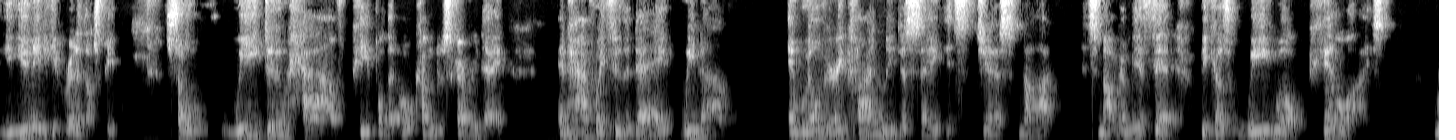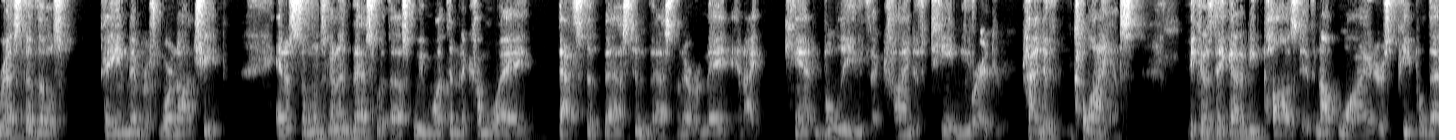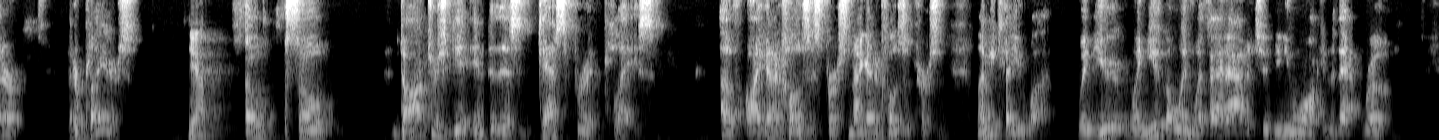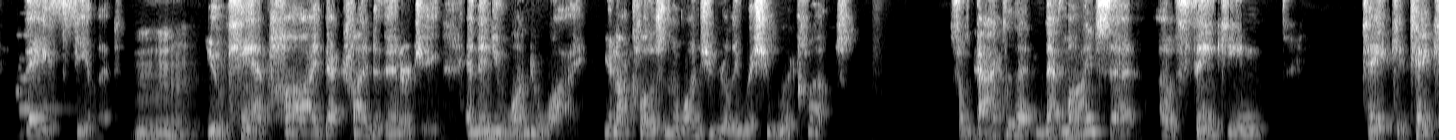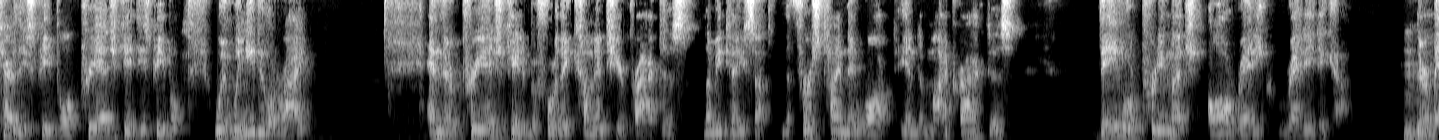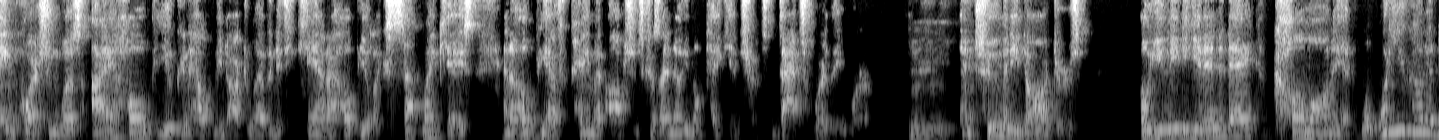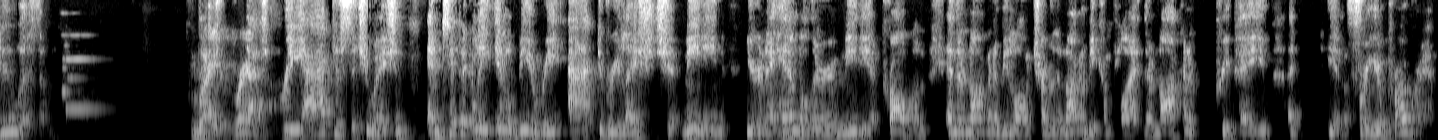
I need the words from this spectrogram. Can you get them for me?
you need to get rid of those people. So we do have people that will come to discovery day and halfway through the day we know. And we'll very kindly just say it's just not it's not going to be a fit because we will penalize rest of those paying members we're not cheap and if someone's going to invest with us we want them to come away that's the best investment ever made and i can't believe the kind of team you've right. kind of clients because they got to be positive, not whiners, people that are that are players. Yeah. So so doctors get into this desperate place of oh, I got to close this person, I got to close this person. Let me tell you what. When you when you go in with that attitude and you walk into that room, they feel it. Mm-hmm. You can't hide that kind of energy, and then you wonder why you're not closing the ones you really wish you would close. So back to that that mindset of thinking, take take care of these people, pre-educate these people. When, when you do it right, and they're pre-educated before they come into your practice. Let me tell you something. The first time they walked into my practice, they were pretty much already ready to go. Mm-hmm. Their main question was, I hope you can help me, Dr. Webb. And if you can, I hope you'll accept my case and I hope you have payment options because I know you don't take insurance. That's where they were. Mm-hmm. And too many doctors, oh, you need to get in today? Come on in. Well, what are you going to do with them? Right, that's, right. That's a reactive situation. And typically it'll be a reactive relationship, meaning you're going to handle their immediate problem and they're not going to be long term. They're not going to be compliant. They're not going to prepay you, uh, for your program.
